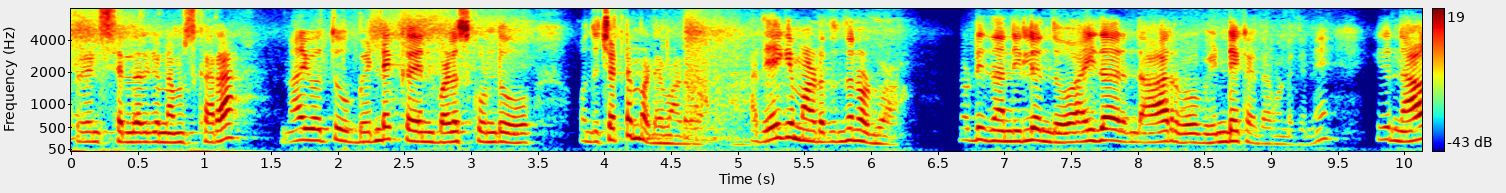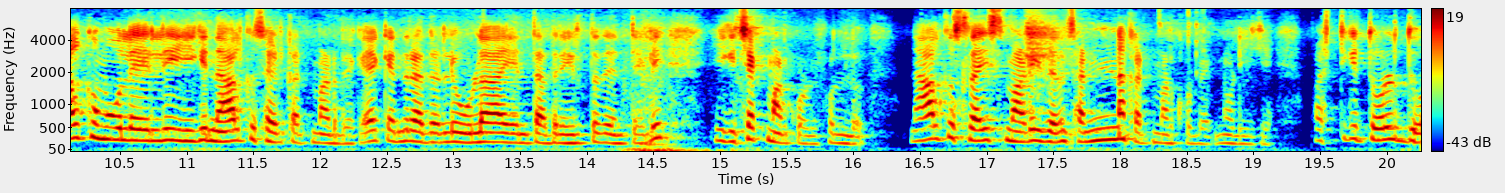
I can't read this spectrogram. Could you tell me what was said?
ಫ್ರೆಂಡ್ಸ್ ಎಲ್ಲರಿಗೂ ನಮಸ್ಕಾರ. ನಾ ಇವತ್ತು ಬೆಂಡೆಕಾಯನ್ನು ಬಳಸ್ಕೊಂಡು ಒಂದು ಚಟ್ಟಂಬಡೆ ಮಾಡುವ. ಅದು ಹೇಗೆ ಮಾಡೋದು ಅಂತ ನೋಡುವ. ನೋಡಿ, ನಾನು ಇಲ್ಲೊಂದು ಐದಾರಿಂದ ಆರು ಬೆಂಡೆಕಾಯಿ ತಗೊಂಡಿದ್ದೀನಿ. ಇದು ನಾಲ್ಕು ಮೂಲೆಯಲ್ಲಿ ಹೀಗೆ ನಾಲ್ಕು ಸೈಡ್ ಕಟ್ ಮಾಡಬೇಕು. ಯಾಕೆಂದರೆ ಅದರಲ್ಲಿ ಹುಳ ಎಂತಾದರೂ ಇರ್ತದೆ ಅಂತೇಳಿ ಹೀಗೆ ಚೆಕ್ ಮಾಡ್ಕೊಳ್ಳಿ ಫುಲ್ಲು ನಾಲ್ಕು ಸ್ಲೈಸ್ ಮಾಡಿ ಇದನ್ನು ಸಣ್ಣ ಕಟ್ ಮಾಡ್ಕೊಳ್ಬೇಕು ನೋಡಿ ಹೀಗೆ. ಫಸ್ಟಿಗೆ ತೊಳೆದು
